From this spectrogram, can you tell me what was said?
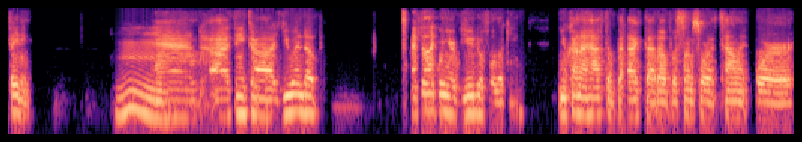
fading. Hmm. And I think uh, you end up. I feel like when you're beautiful looking, you kind of have to back that up with some sort of talent or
